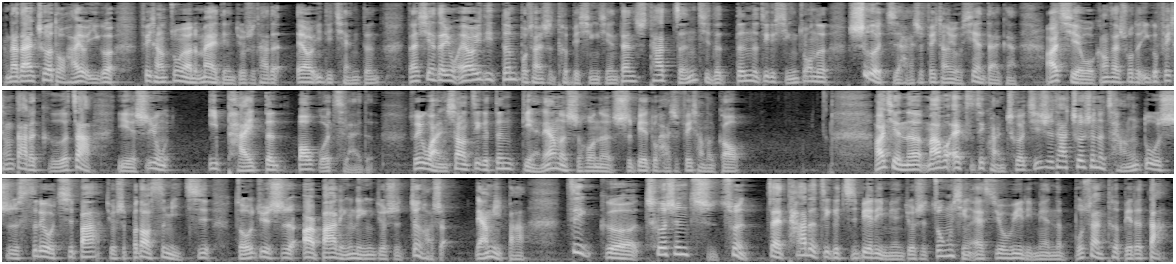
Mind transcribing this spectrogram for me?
那当然，车头还有一个非常重要的卖点，就是它的 LED 前灯。但现在用 LED 灯不算是特别新鲜，但是它整体的灯的这个形状的设计还是非常有现代感。而且我刚才说的一个非常大的格栅，也是用一排灯包裹起来的，所以晚上这个灯点亮的时候呢，识别度还是非常的高。而且呢，Marvel X 这款车其实它车身的长度是四六七八，就是不到四米七，轴距是二八零零，就是正好是。两米八，这个车身尺寸在它的这个级别里面，就是中型 SUV 里面呢不算特别的大，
